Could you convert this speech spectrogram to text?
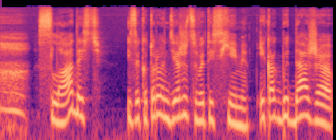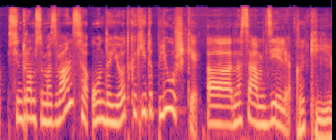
сладость, из-за которой он держится в этой схеме. И как бы даже синдром самозванца, он дает какие-то плюшки а, на самом деле. Какие?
